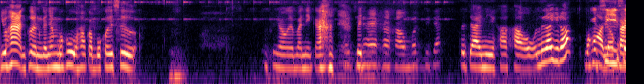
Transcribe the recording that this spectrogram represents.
อยู่ห้านเพิ่นก็ยังบ่ฮู้เฮาก็บ่เคยซื้อพี่น้องเอ้ยบัดนี้ก็ไปให้ค่าข้าวหมดดิจ๊ะกระจายหนี่ค่ะเขาเหลืออยู่เนาะบ่หอดสี่แล้วแส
